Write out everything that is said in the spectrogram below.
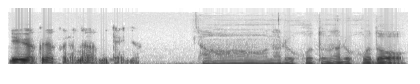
留学だからな、みたいな。ああ、なるほど、なるほど。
